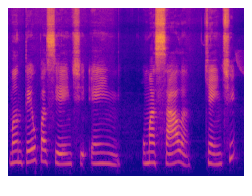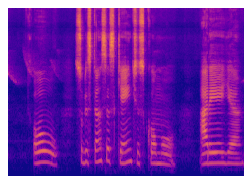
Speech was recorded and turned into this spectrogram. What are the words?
manter o paciente em uma sala quente ou substâncias quentes como areia,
